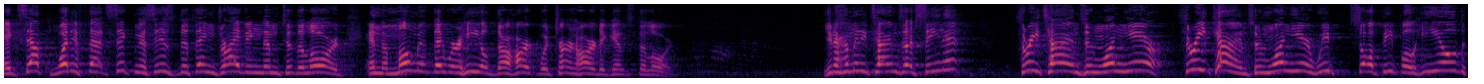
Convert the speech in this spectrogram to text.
Except, what if that sickness is the thing driving them to the Lord? And the moment they were healed, their heart would turn hard against the Lord. You know how many times I've seen it? Three times in one year. Three times in one year, we saw people healed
